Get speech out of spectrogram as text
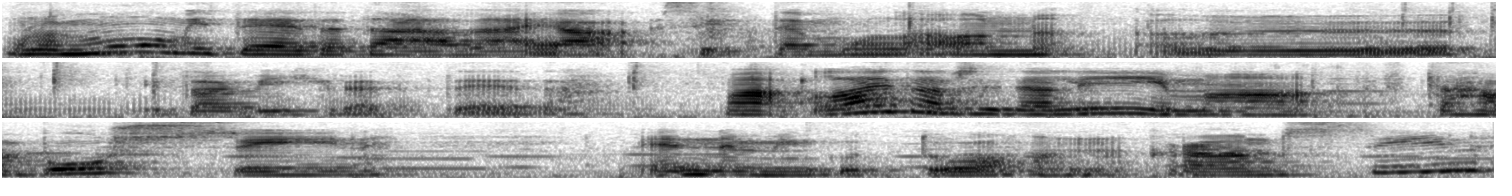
Mulla on muumiteetä täällä ja sitten mulla on öö, jotain vihreätä teetä. Mä laitan sitä liimaa tähän pussiin ennemmin kuin tuohon kranssiin.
